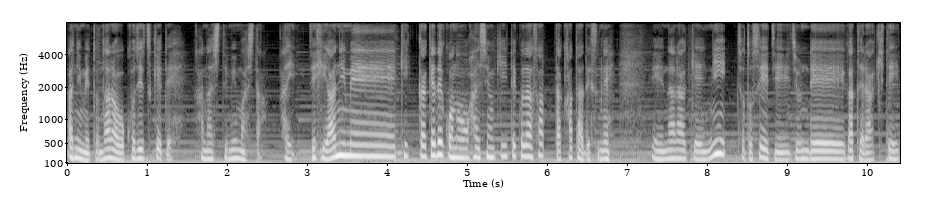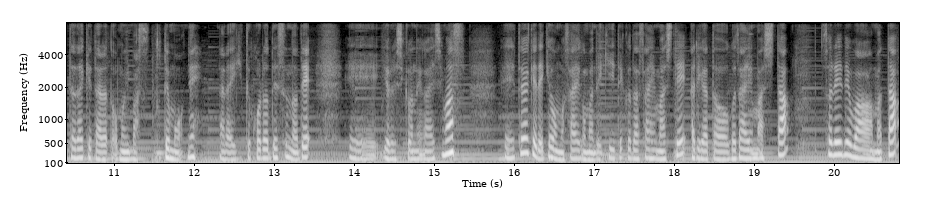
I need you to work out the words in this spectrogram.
アニメと奈良をこじつけて話してみました。はい、ぜひアニメきっかけでこの配信を聞いてくださった方ですね、えー、奈良県にちょっと聖地巡礼がてら来ていただけたらと思います。とてもね、奈良いいところですので、えー、よろしくお願いします、えー、というわけで今日も最後まで聞いてくださいましてありがとうございました。それではまた、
